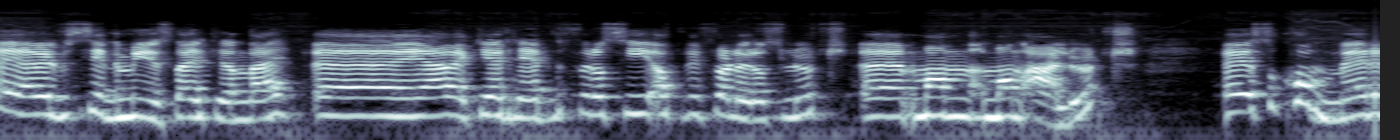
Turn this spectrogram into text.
Jeg vil si det mye sterkere enn deg. Eh, jeg er ikke redd for å si at vi føler oss lurt. Eh, man, man er lurt. Eh, så kommer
